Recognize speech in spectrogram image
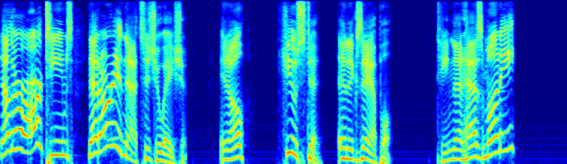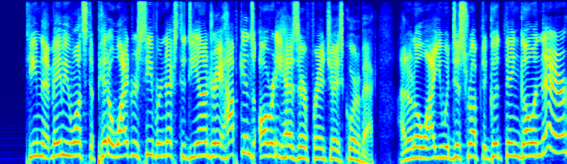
Now there are teams that are in that situation. You know, Houston, an example. Team that has money, team that maybe wants to pit a wide receiver next to DeAndre Hopkins already has their franchise quarterback. I don't know why you would disrupt a good thing going there,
